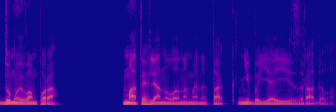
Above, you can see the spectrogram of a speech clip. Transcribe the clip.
Думаю, вам пора. Мати глянула на мене так, ніби я її зрадила.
